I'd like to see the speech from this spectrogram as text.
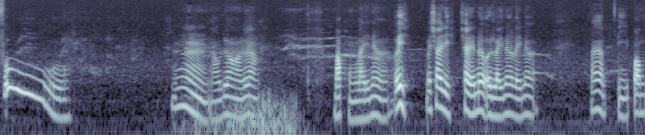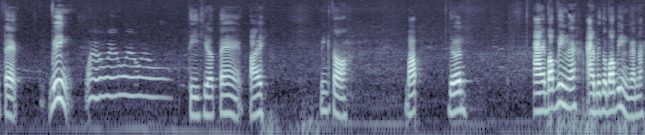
ฟู อืมเอาเรื่องเอาเรื่องบัฟของไลเนอร์เอ้ย ไม่ใช่ดิ ใช่ไลเนอร์เออไลเนอร์ไลเนอร์ป้าตีป้อมแตก วิ่งว้าวว้าวว้าวตีทีละแต้ไป วิ่งต่อ บัฟเดินไอบัฟวิ่งนะไอเป็นตัวบัฟวิ่งเหมือนกันนะ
